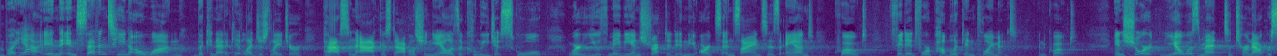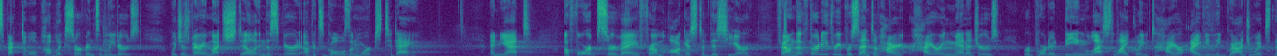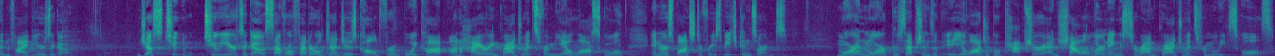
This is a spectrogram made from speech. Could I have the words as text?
but yeah, in, in 1701, the Connecticut legislature passed an act establishing Yale as a collegiate school where youth may be instructed in the arts and sciences and, quote, fitted for public employment, end quote. In short, Yale was meant to turn out respectable public servants and leaders, which is very much still in the spirit of its goals and works today. And yet, a Forbes survey from August of this year found that 33% of hiring managers reported being less likely to hire Ivy League graduates than five years ago. Just two, two years ago, several federal judges called for a boycott on hiring graduates from Yale Law School in response to free speech concerns. More and more, perceptions of ideological capture and shallow learning surround graduates from elite schools.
